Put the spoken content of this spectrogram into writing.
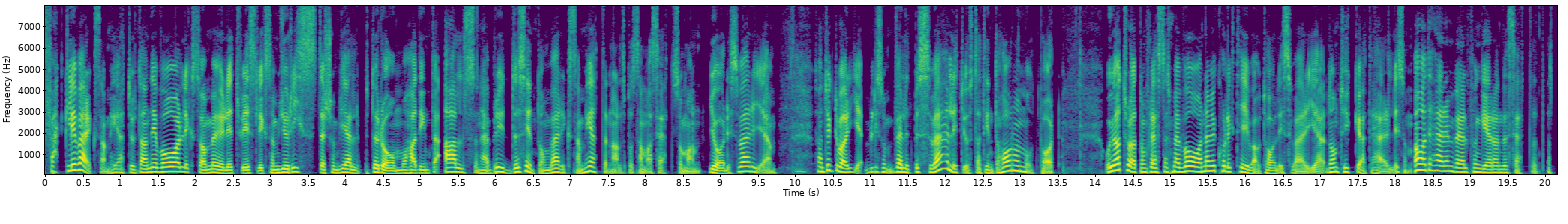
facklig verksamhet utan det var liksom möjligtvis liksom jurister som hjälpte dem och hade inte alls den här, brydde sig inte om verksamheten alls på samma sätt som man gör i Sverige. Så han tyckte det var liksom väldigt besvärligt just att inte ha någon motpart. Och jag tror att de flesta som är vana vid kollektivavtal i Sverige, de tycker att det här, liksom, ja, det här är en väl fungerande sätt att, att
